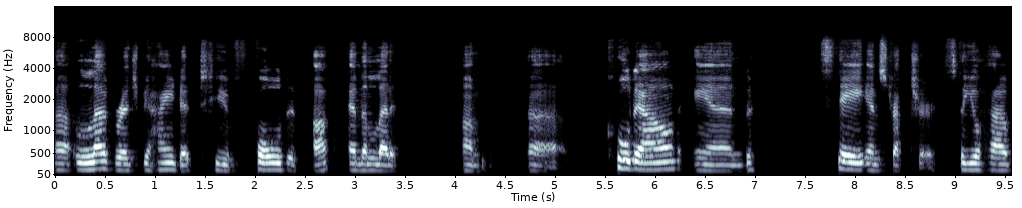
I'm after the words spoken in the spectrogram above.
uh, leverage behind it to fold it up and then let it um, uh, cool down and stay in structure. So you'll have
